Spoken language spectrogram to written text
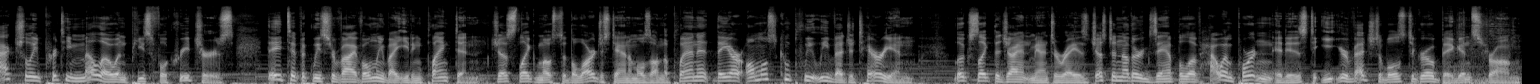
actually pretty mellow and peaceful creatures. They typically survive only by eating plankton. Just like most of the largest animals on the planet, they are almost completely vegetarian. Looks like the giant manta ray is just another example of how important it is to eat your vegetables to grow big and strong.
